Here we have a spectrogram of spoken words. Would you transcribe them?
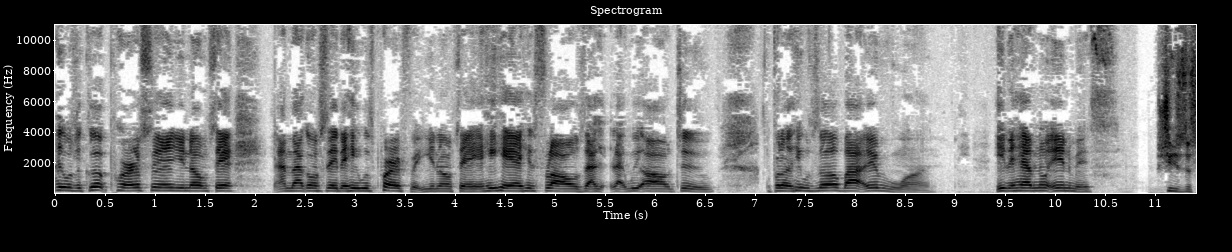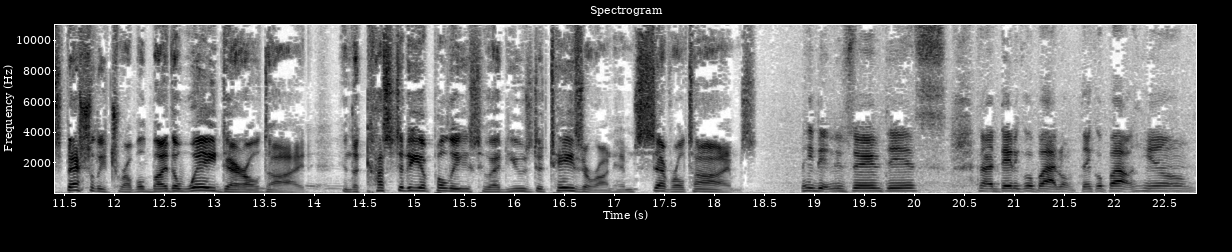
He was a good person, you know what I'm saying? I'm not going to say that he was perfect, you know what I'm saying? He had his flaws like, like we all do. But he was loved by everyone. He didn't have no enemies. She's especially troubled by the way Daryl died, in the custody of police who had used a taser on him several times. He didn't deserve this. Not a day to go by, I don't think about him.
